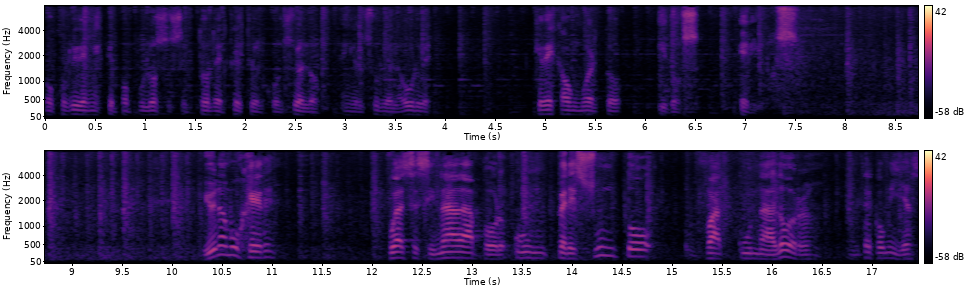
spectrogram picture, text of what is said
ocurrida en este populoso sector del Cristo del Consuelo en el sur de la urbe, que deja un muerto y dos heridos. Y una mujer fue asesinada por un presunto vacunador, entre comillas,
